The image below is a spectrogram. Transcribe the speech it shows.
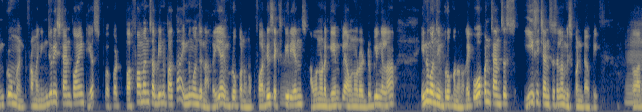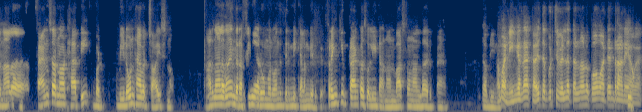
improvement from an injury standpoint yes but performance அப்படின்னு பார்த்தா இன்னும் கொஞ்சம் நிறைய இம்ப்ரூவ் பண்ணணும். ஃபார் ஹிஸ் எக்ஸ்பீரியன்ஸ் அவனோட கேம் பிளே அவனோட ட்ரிப்ளிங் எல்லாம் இன்னும் கொஞ்சம் இம்ப்ரூவ் பண்ணணும். Like open chances easy chances எல்லாம் மிஸ் பண்ணிட்டு அப்படி. ஸோ அதனால fans are not happy but we don't have a choice no அதனால தான் இந்த ரஃபினியா ரூமர் வந்து திரும்பி கிளம்பி இருக்கு ஃப்ரெங்கி பிராங்கா சொல்லிட்டான் நான் பார்சலோனால தான் இருப்பேன். அப்படின்னு. ஆமா நீங்க தான் கழுத்தை பிடிச்சு வெளில தள்ளினாலும் போக மாட்டேன்றானே அவன்.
